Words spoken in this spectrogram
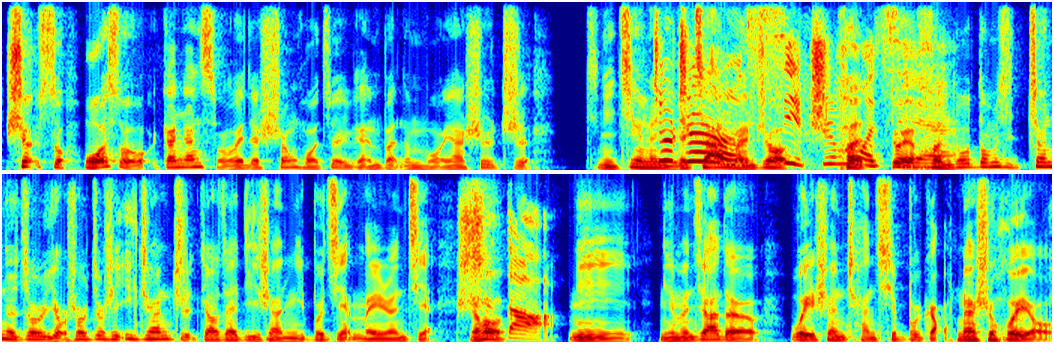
生所我所刚刚所谓的生活最原本的模样，是指你进了就你的家门之后，细枝末很对节很多东西真的就是有时候就是一张纸掉在地上，你不捡没人捡，是然后的。你你们家的卫生长期不搞，那是会有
